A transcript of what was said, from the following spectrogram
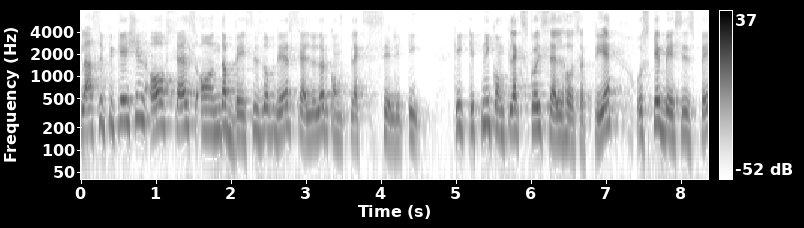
Classification of cells on the basis of their cellular complexity कि कितनी कॉम्प्लेक्स कोई सेल हो सकती है, उसके बेसिस पे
